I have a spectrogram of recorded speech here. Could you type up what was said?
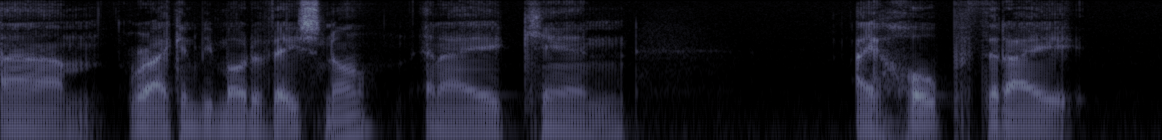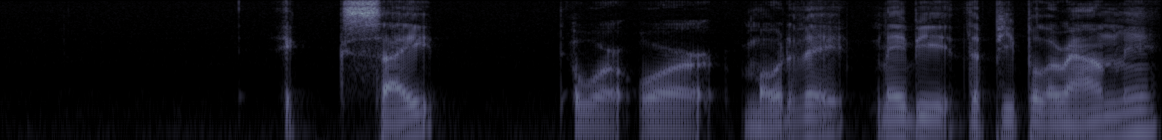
um, where I can be motivational and I can, I hope that I excite or or motivate maybe the people around me.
